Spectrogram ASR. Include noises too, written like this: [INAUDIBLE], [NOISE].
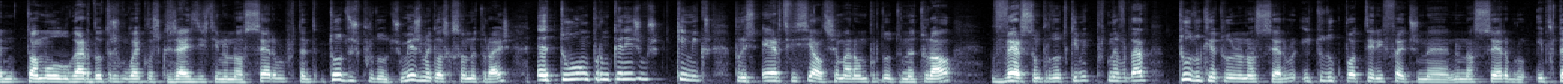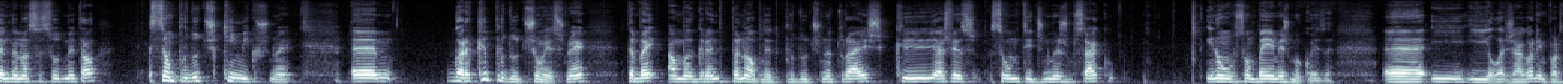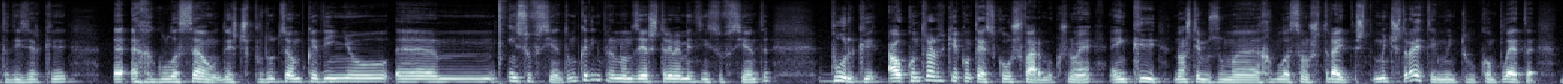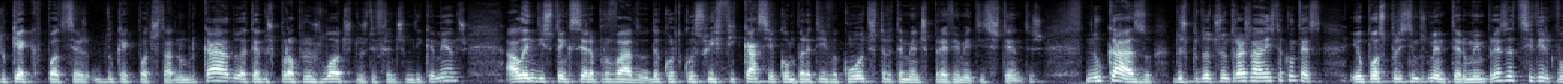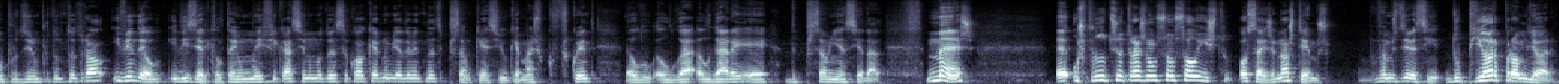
um, tomam o lugar de outras moléculas que já existem no nosso cérebro. Portanto, todos os produtos, mesmo aqueles que são naturais, atuam por mecanismos químicos. Por isso, é artificial chamar a um produto natural versus um produto químico, porque na verdade tudo o que atua no nosso cérebro e tudo o que pode ter efeitos na, no nosso cérebro e, portanto, na nossa saúde mental são produtos químicos, não é? Um, agora, que produtos são esses, não é? Também há uma grande panóplia de produtos naturais que às vezes são metidos no mesmo saco e não são bem a mesma coisa. Uh, e, e, já agora importa dizer que a, a, regulação destes produtos é um bocadinho um, insuficiente. Um bocadinho, para não dizer extremamente insuficiente, porque, ao contrário do que acontece com os fármacos, não é? Em que nós temos uma regulação estreita, muito estreita e muito completa do que é que pode ser, do que é que pode estar no mercado, até dos próprios lotes dos diferentes medicamentos. Além disso, tem que ser aprovado de acordo com a sua eficácia comparativa com outros tratamentos previamente existentes. No caso dos produtos naturais, nada disto acontece. Eu posso, por simplesmente, ter uma empresa, decidir que vou produzir um produto natural e vendê-lo e dizer que ele tem uma eficácia numa doença qualquer, nomeadamente na depressão, que é assim o que é mais frequente alegarem é depressão e ansiedade. Mas uh, os produtos naturais não são só isto. Ou seja, nós temos, vamos dizer assim, do pior para o melhor.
